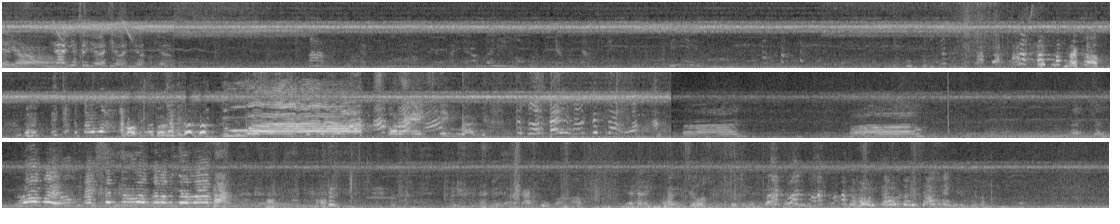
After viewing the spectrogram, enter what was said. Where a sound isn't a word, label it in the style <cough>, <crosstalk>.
Nunjuk-nunjuk nih ya. Ya, ya, ya, ya, ya, ya. Dua! Orang acting lagi. Nine. Ram. Action. Lo boy, lu action ke lo kalau berjalan.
